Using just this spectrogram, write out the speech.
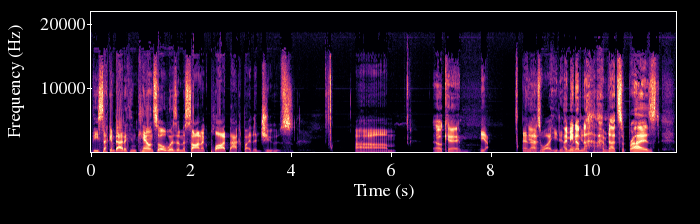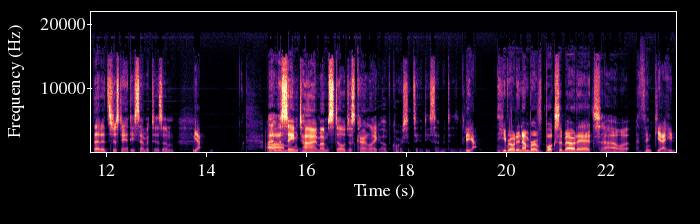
the Second Vatican Council was a Masonic plot backed by the Jews. Um, okay. And Yeah. that's why he didn't. I mean, like I'm it. not. I'm not surprised that it's just anti-Semitism. Yeah. At the Um, same time, I'm still just kind of like, of course, it's anti-Semitism. Yeah. He wrote a number of books about it. Uh, I think, yeah, he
